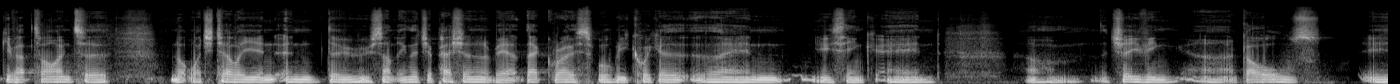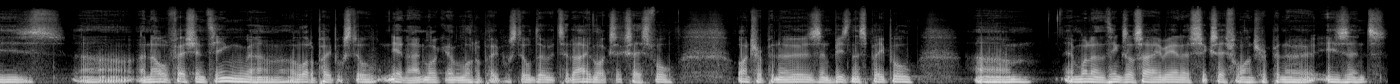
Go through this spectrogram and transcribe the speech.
give up time to not watch telly and, and do something that you're passionate about. That growth will be quicker than you think, and um, achieving uh, goals is uh, an old-fashioned thing. Um, a lot of people still, you know, like a lot of people still do it today, like successful entrepreneurs and business people. Um, and one of the things I'll say about a successful entrepreneur isn't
